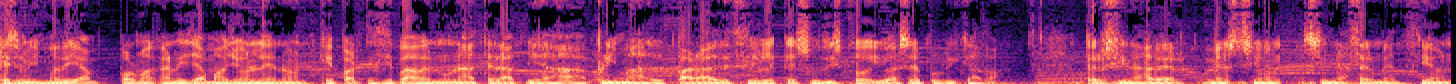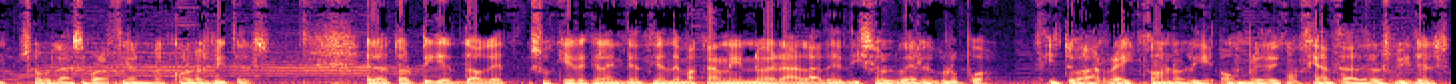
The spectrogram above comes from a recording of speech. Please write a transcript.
Ese mismo día, Paul McCartney llamó a John Lennon, que participaba en una terapia primal, para decirle que su disco iba a ser publicado, pero sin, hacer mención sobre la separación con los Beatles. El autor Pickett Doggett sugiere que la intención de McCartney no era la de disolver el grupo, citó a Ray Connolly, hombre de confianza de los Beatles,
